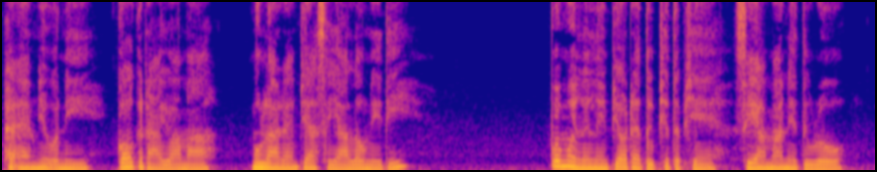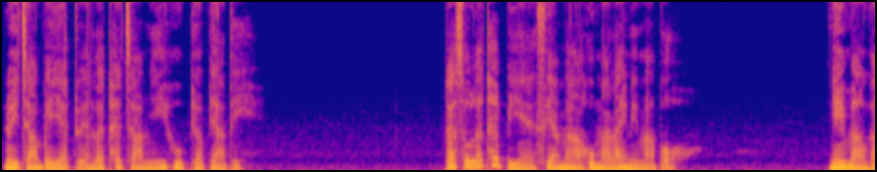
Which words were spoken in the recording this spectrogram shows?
ဖအံမြို့အနီးကောကဒါရွာမှာမူလာတန်းပြဆရာလုပ်နေသည်ပွင့်ပွင့်လင်းလင်းပြောတတ်သူဖြစ်သဖြင့်ဆီယာမနှင့်သူတို့။နှွေချောင်းပိတ်ရက်တွင်လက်ထပ်ကြမည်ဟုပြောပြသည်။ဒါဆိုလက်ထပ်ပြီးရင်ဆီယမဟိုမှာလိုက်နေမှာပေါ့။ငိမ့်မောင်က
